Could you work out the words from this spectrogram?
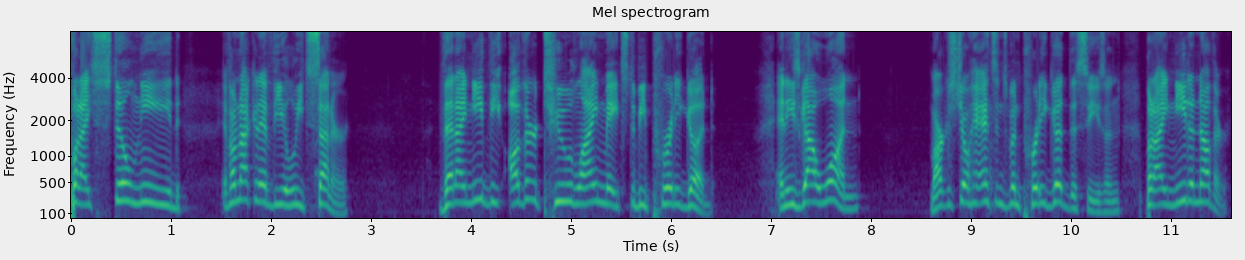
But I still need, if I'm not going to have the elite center, then I need the other two line mates to be pretty good and he's got one. Marcus Johansson's been pretty good this season, but I need another.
